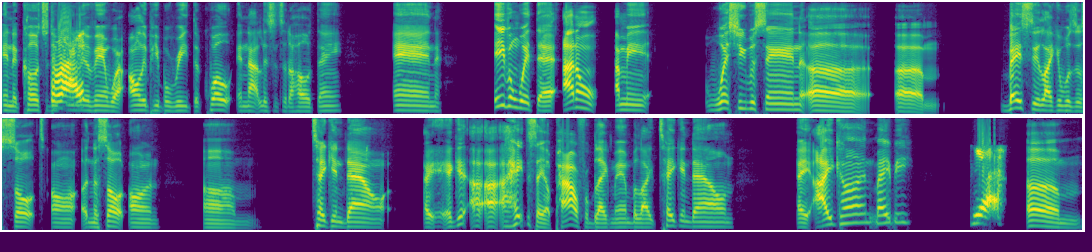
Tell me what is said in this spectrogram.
in the culture that Right. we live in, where only people read the quote and not listen to the whole thing. And even with that, I don't. I mean, what she was saying uh um basically like it was assault on an assault on um taking down I, I get I, I hate to say a powerful black man but like taking down a icon maybe Yeah. um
